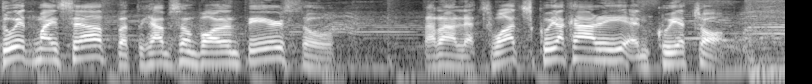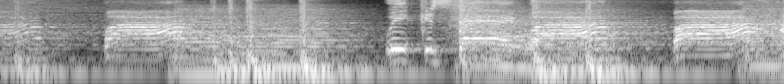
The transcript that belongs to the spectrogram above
do it myself, but we have some volunteers. So tara, let's watch Kuya Kari and Kuya Chong. We can stay we can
